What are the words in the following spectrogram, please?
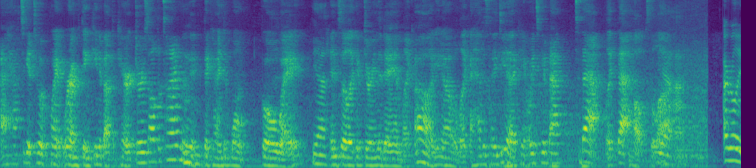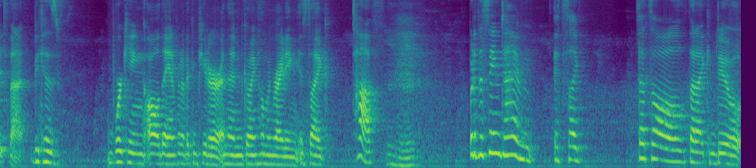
I have to get to a point where I'm thinking about the characters all the time, and they, they kind of won't go away. Mm-hmm. Yeah. And so, like, if during the day I'm like, oh, you know, like I had this idea, I can't wait to get back to that. Like that helps a lot. Yeah. I relate to that because working all day in front of a computer and then going home and writing is like tough. Mm-hmm. But at the same time, it's like that's all that I can do.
